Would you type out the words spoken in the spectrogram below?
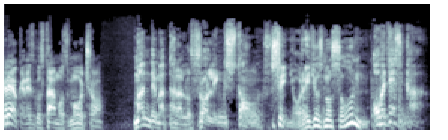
Creo que les gustamos mucho. Mande matar a los Rolling Stones. Señor, ellos no son. Obedezca.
